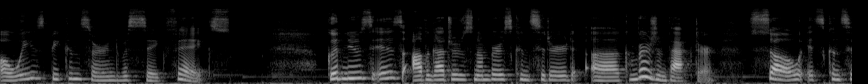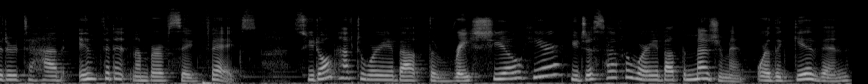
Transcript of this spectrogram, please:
always be concerned with sig figs. Good news is Avogadro's number is considered a conversion factor, so it's considered to have infinite number of sig figs. So you don't have to worry about the ratio here, you just have to worry about the measurement or the given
